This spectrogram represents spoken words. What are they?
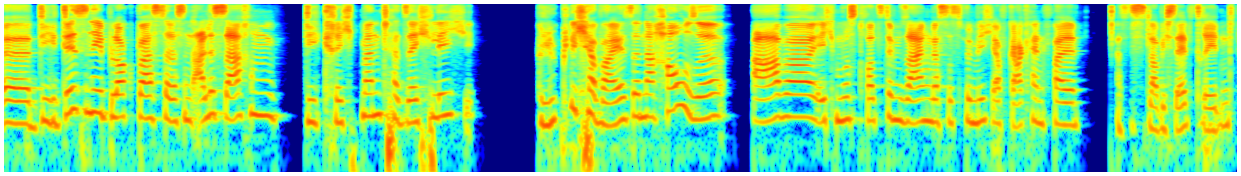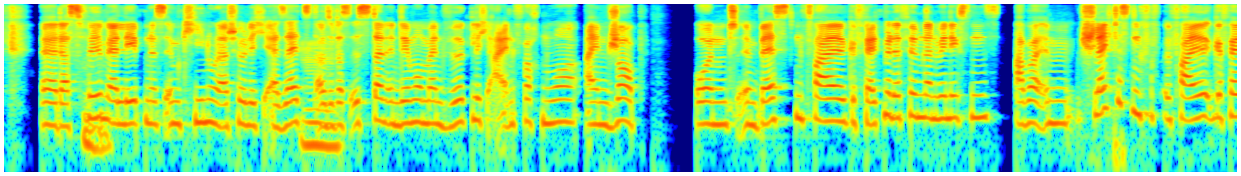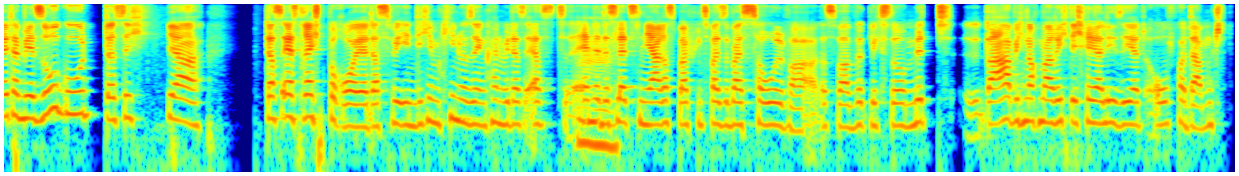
äh, die Disney-Blockbuster, das sind alles Sachen, die kriegt man tatsächlich glücklicherweise nach Hause. Aber ich muss trotzdem sagen, dass es für mich auf gar keinen Fall, das ist, glaube ich, selbstredend, äh, das mhm. Filmerlebnis im Kino natürlich ersetzt. Mhm. Also das ist dann in dem Moment wirklich einfach nur ein Job. Und im besten Fall gefällt mir der Film dann wenigstens, aber im schlechtesten Fall gefällt er mir so gut, dass ich ja das erst recht bereue, dass wir ihn nicht im Kino sehen können, wie das erst Ende mhm. des letzten Jahres beispielsweise bei Soul war. Das war wirklich so mit, da habe ich noch mal richtig realisiert, oh verdammt,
